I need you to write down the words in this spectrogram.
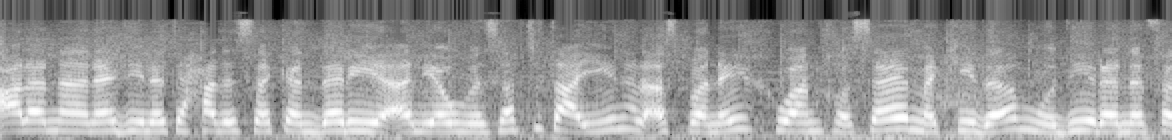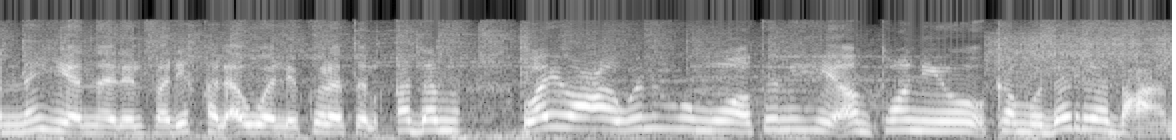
أعلن نادي الاتحاد السكندري اليوم السبت تعيين الأسباني خوان خوسيه ماكيدا مديرا فنيا للفريق الأول لكرة القدم ويعاونه مواطنه أنطونيو كمدرب عام.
